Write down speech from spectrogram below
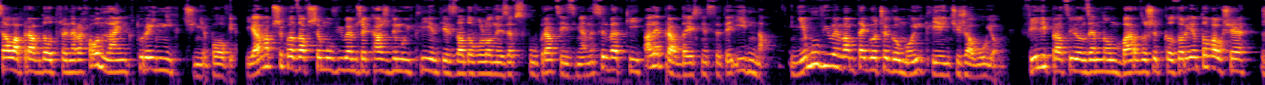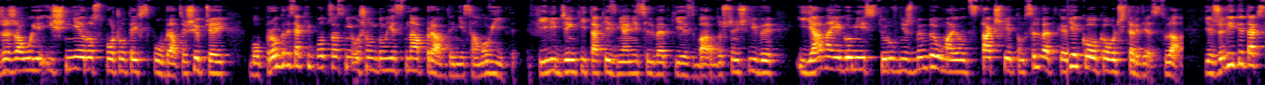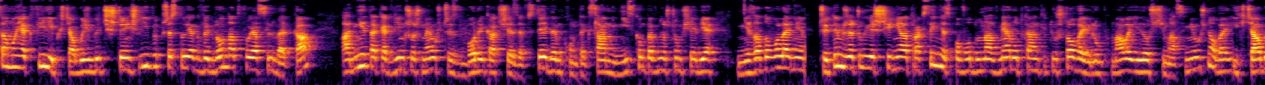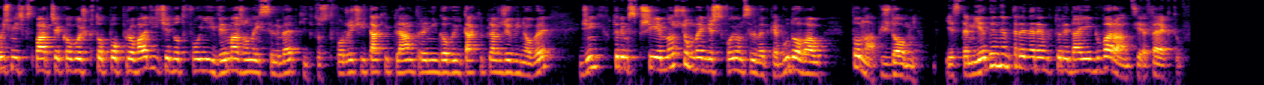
Cała prawda o trenerach online, której nikt ci nie powie. Ja na przykład zawsze mówiłem, że każdy mój klient jest zadowolony ze współpracy i zmiany sylwetki, ale prawda jest niestety inna. Nie mówiłem wam tego, czego moi klienci żałują. Filip pracując ze mną bardzo szybko zorientował się, że żałuje, iż nie rozpoczął tej współpracy szybciej, bo progres jaki podczas niej osiągnął jest naprawdę niesamowity. Filip dzięki takiej zmianie sylwetki jest bardzo szczęśliwy i ja na jego miejscu również bym był, mając tak świetną sylwetkę w wieku około 40 lat. Jeżeli ty tak samo jak Filip chciałbyś być szczęśliwy przez to, jak wygląda twoja sylwetka, a nie tak jak większość mężczyzn borykać się ze wstydem, kompleksami, niską pewnością siebie, niezadowoleniem, czy tym, że czujesz się nieatrakcyjnie z powodu nadmiaru tkanki tłuszczowej lub małej ilości masy mięśniowej i chciałbyś mieć wsparcie kogoś, kto poprowadzi cię do twojej wymarzonej sylwetki, kto stworzy ci taki plan treningowy i taki plan żywieniowy, dzięki którym z przyjemnością będziesz swoją sylwetkę budował, to napisz do mnie. Jestem jedynym trenerem, który daje gwarancję efektów.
